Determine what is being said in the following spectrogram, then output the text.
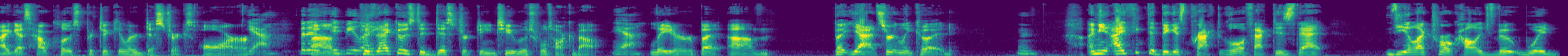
I guess how close particular districts are. Yeah. But it, Um, it'd be like. that goes to districting too, which we'll talk about yeah. later. But um, but yeah, it certainly could. Hmm. I mean, I think the biggest practical effect is that the electoral college vote would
